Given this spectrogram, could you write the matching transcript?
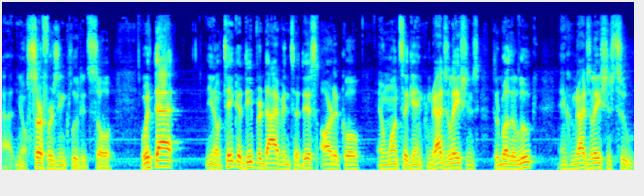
uh, you know, surfers included. So, with that, you know, take a deeper dive into this article. And once again, congratulations to Brother Luke and congratulations to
